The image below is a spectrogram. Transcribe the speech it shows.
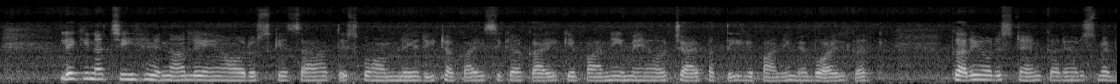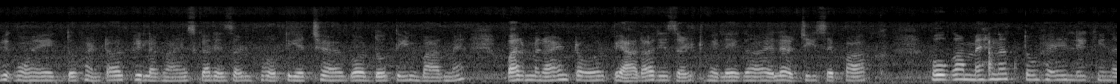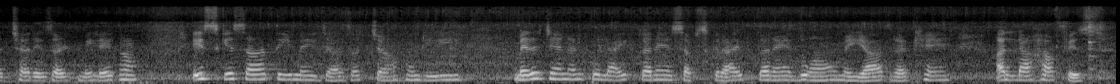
लेकिन अच्छी है ना लें और उसके साथ इसको आमले रीठाकाई सिकाकाई के पानी में और चाय पत्ती के पानी में बॉईल करके करें और स्टैंड करें और इसमें भिगोएँ एक दो घंटा और फिर लगाएँ। इसका रिज़ल्ट बहुत ही अच्छा है और दो तीन बार में परमानेंट और प्यारा रिज़ल्ट मिलेगा। एलर्जी से पाक होगा, मेहनत तो है, लेकिन अच्छा रिज़ल्ट मिलेगा। इसके साथ ही मैं इजाज़त चाहूँगी। मेरे चैनल को लाइक करें, सब्सक्राइब करें, दुआओं में याद रखें। अल्लाह हाफिज़।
